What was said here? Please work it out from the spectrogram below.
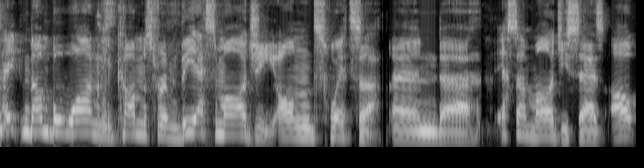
Take number one comes from the S Margie on Twitter, and uh, SM Margie says, "Oh,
